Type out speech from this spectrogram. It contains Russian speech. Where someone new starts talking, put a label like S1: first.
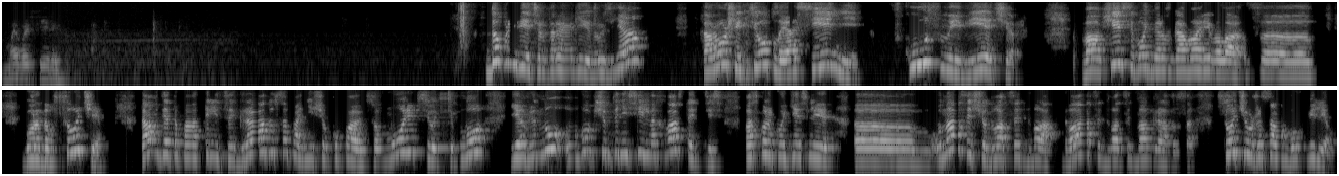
S1: Мы в эфире.
S2: Добрый вечер, дорогие друзья. Хороший, теплый, осенний, вкусный вечер. Вообще сегодня разговаривала с э, городом Сочи. Там где-то по 30 градусов, они еще купаются в море, все тепло. Я говорю, ну, в общем-то, не сильно хвастайтесь, поскольку если э, у нас еще 22, 20-22 градуса, в Сочи уже сам Бог велел.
